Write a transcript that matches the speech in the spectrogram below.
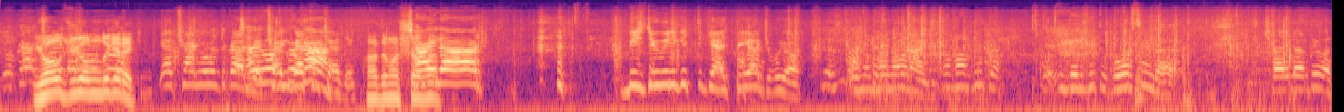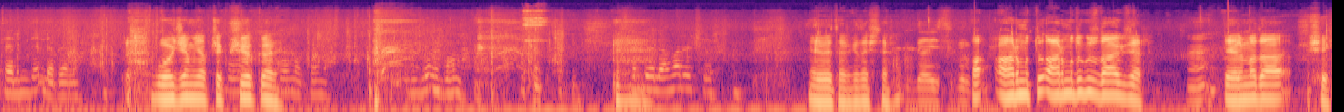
Gökhan, Yolcu yolunda oldu. gerek. Ya çay oldu galiba. Çay oldu Çay Gökhan. getirdim. Hadi maşallah. Çaylar. Biz düğünü gittik geldik. Bir acı bu yok. Onu bunu oraydı. Tamam bir de. İleri git görsün de. Çaylar diyor at elimdenle benim. Bu hocam yapacak bir şey yok gari. Koma koma. Evet arkadaşlar. A- armutu, armudumuz daha güzel. Ha? Elma daha şey.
